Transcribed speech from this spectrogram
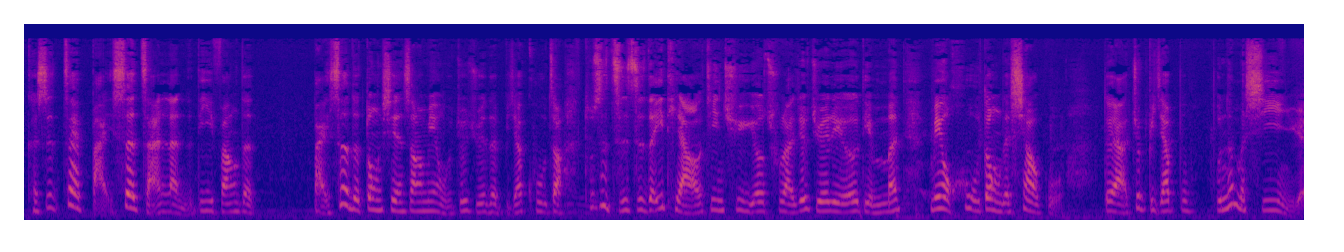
可是，在摆设展览的地方的摆设的动线上面，我就觉得比较枯燥，都是直直的一条进去又出来，就觉得有点闷，没有互动的效果。对啊，就比较不不那么吸引人。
